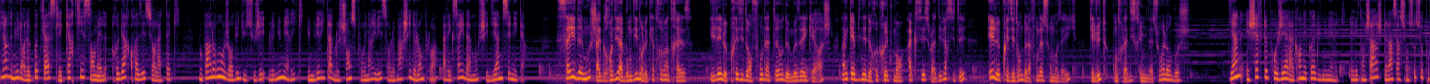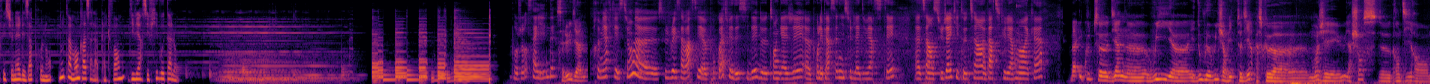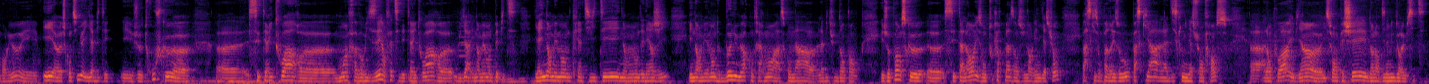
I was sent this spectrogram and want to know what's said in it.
Bienvenue dans le podcast Les quartiers s'en mêlent, regard croisé sur la tech. Nous parlerons aujourd'hui du sujet le numérique, une véritable chance pour une arrivée sur le marché de l'emploi avec Saïd Amouche et Diane Seneca. Saïd Amouche a grandi à Bondy dans le 93. Il est le président fondateur de Mosaïque RH, un cabinet de recrutement axé sur la diversité, et le président de la Fondation Mosaïque, qui lutte contre la discrimination à l'embauche. Diane est chef de projet à la Grande École du Numérique. Elle est en charge de l'insertion socio-professionnelle des apprenants, notamment grâce à la plateforme Diversifier vos talents. Bonjour Saïd. Salut Diane. Première question, euh, ce que je voulais savoir, c'est euh, pourquoi tu as décidé de t'engager euh, pour les personnes issues de la diversité? c'est un sujet qui te tient particulièrement à cœur? Bah écoute Diane, oui et double oui j'ai envie de te dire parce que moi j'ai eu la chance de grandir en banlieue et, et je continue à y habiter et je trouve que ces territoires moins favorisés en fait c'est des territoires où il y a énormément de pépites. Il y a énormément de créativité, énormément d'énergie, énormément de bonne humeur, contrairement à ce qu'on a euh, l'habitude d'entendre. Et je pense que euh, ces talents, ils ont toute leur place dans une organisation, parce qu'ils n'ont pas de réseau, parce qu'il y a la discrimination en France euh, à l'emploi, et eh bien, ils sont empêchés dans leur dynamique de réussite.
